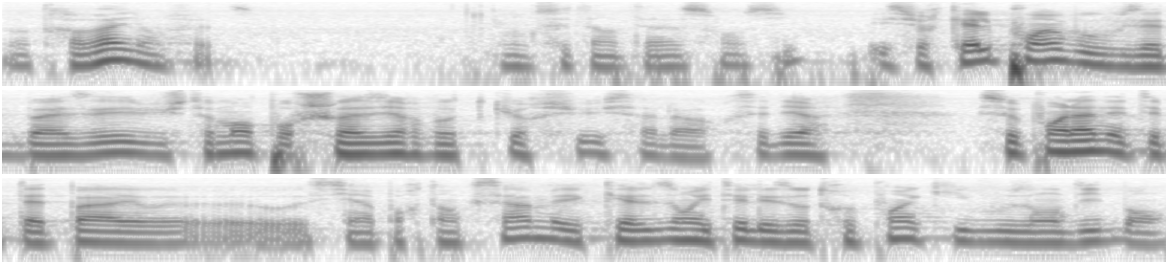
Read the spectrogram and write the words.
nos, travail en fait. Donc c'était intéressant aussi. Et sur quel point vous vous êtes basé justement pour choisir votre cursus alors? C'est-à-dire, ce point-là n'était peut-être pas euh, aussi important que ça, mais quels ont été les autres points qui vous ont dit bon,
